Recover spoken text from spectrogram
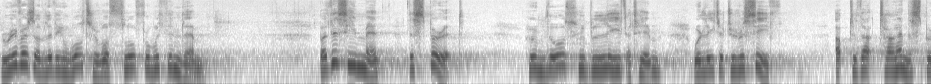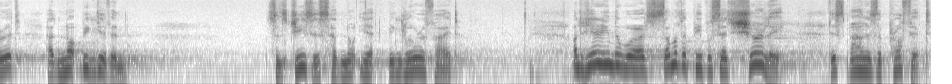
rivers of living water will flow from within them. By this he meant the Spirit, whom those who believed at him were later to receive. Up to that time, the Spirit had not been given, since Jesus had not yet been glorified. On hearing the words, some of the people said, Surely this man is the prophet.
